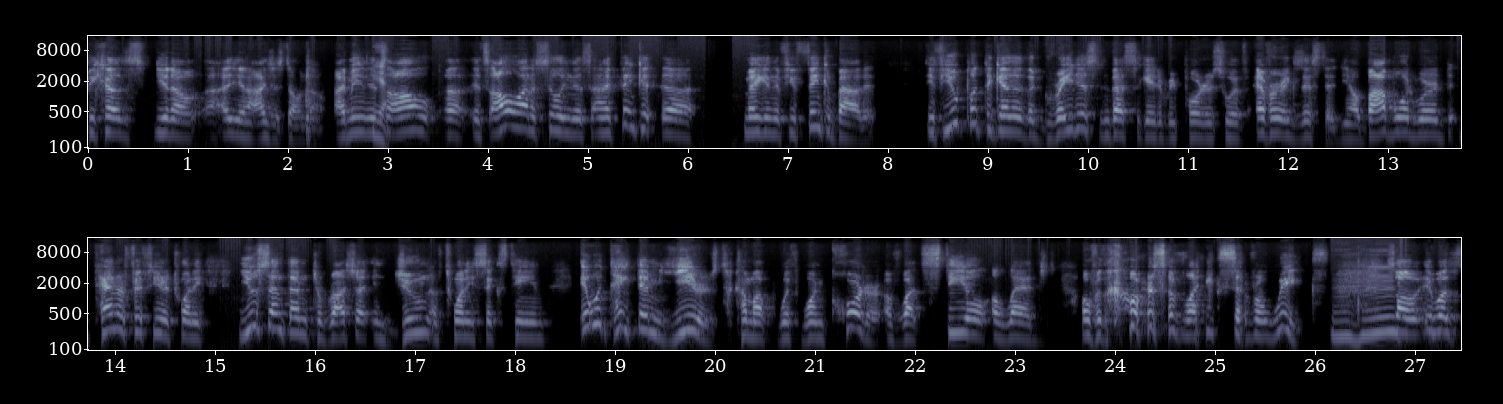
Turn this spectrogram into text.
Because you know, uh, you know, I just don't know. I mean, it's yeah. all uh, it's all a lot of silliness, and I think it, uh, Megyn, if you think about it, if you put together the greatest investigative reporters who have ever existed, you know, Bob Woodward, 10 or 15 or 20, you sent them to Russia in June of 2016, it would take them years to come up with one quarter of what Steele alleged over the course of like several weeks. Mm-hmm. So it was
